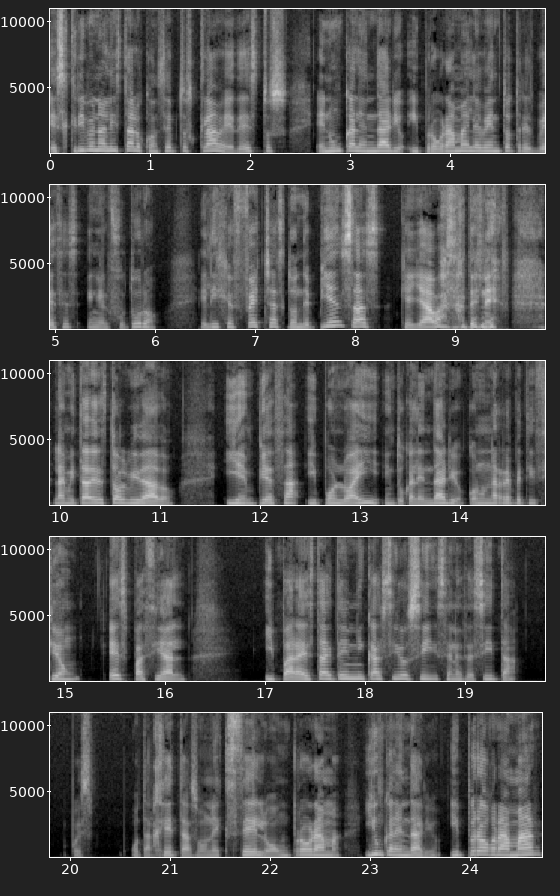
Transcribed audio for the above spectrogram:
escribe una lista de los conceptos clave de estos en un calendario y programa el evento tres veces en el futuro. Elige fechas donde piensas que ya vas a tener la mitad de esto olvidado y empieza y ponlo ahí en tu calendario con una repetición espacial. Y para esta técnica sí o sí se necesita pues o tarjetas o un Excel o un programa y un calendario y programar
